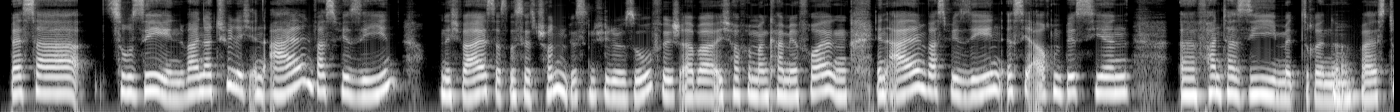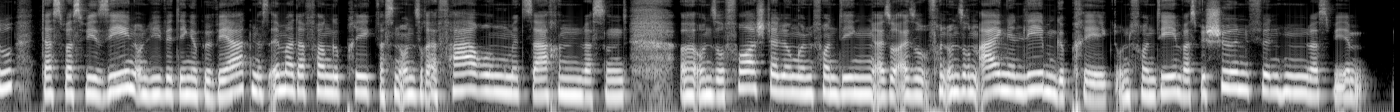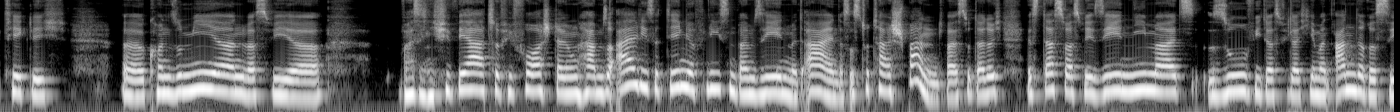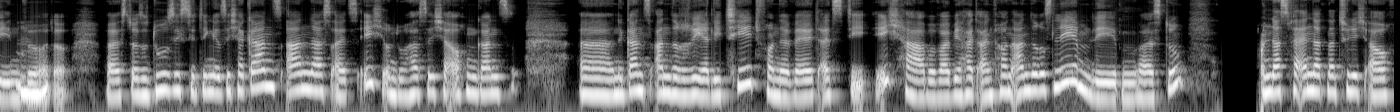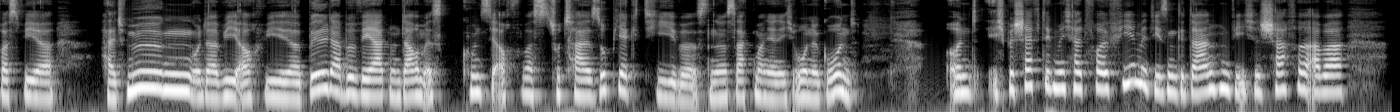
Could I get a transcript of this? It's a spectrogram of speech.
besser zu sehen. Weil natürlich in allem, was wir sehen, ich weiß, das ist jetzt schon ein bisschen philosophisch, aber ich hoffe, man kann mir folgen. In allem, was wir sehen, ist ja auch ein bisschen äh, Fantasie mit drinne, mhm. weißt du? Das, was wir sehen und wie wir Dinge bewerten, ist immer davon geprägt, was sind unsere Erfahrungen mit Sachen, was sind äh, unsere Vorstellungen von Dingen, also, also von unserem eigenen Leben geprägt und von dem, was wir schön finden, was wir täglich äh, konsumieren, was wir weiß ich nicht, viel Werte, viel Vorstellungen haben. So all diese Dinge fließen beim Sehen mit ein. Das ist total spannend, weißt du. Dadurch ist das, was wir sehen, niemals so, wie das vielleicht jemand anderes sehen mhm. würde. Weißt du, also du siehst die Dinge sicher ganz anders als ich und du hast sicher auch ein ganz äh, eine ganz andere Realität von der Welt, als die ich habe, weil wir halt einfach ein anderes Leben leben, weißt du? Und das verändert natürlich auch, was wir halt mögen oder wie auch wir Bilder bewerten. Und darum ist Kunst ja auch was total Subjektives. Ne? Das sagt man ja nicht ohne Grund. Und ich beschäftige mich halt voll viel mit diesen Gedanken, wie ich es schaffe, aber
